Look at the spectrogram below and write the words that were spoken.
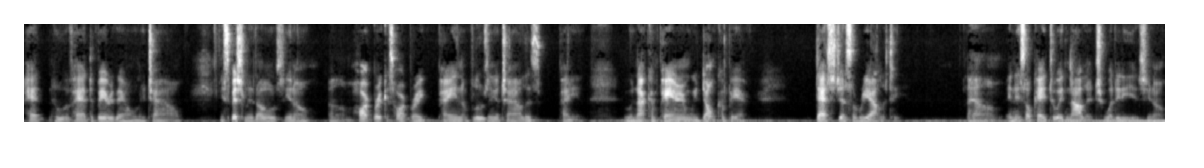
had who have had to bury their only child, especially those you know. Um, heartbreak is heartbreak. Pain of losing a child is pain. We're not comparing. We don't compare. That's just a reality, um, and it's okay to acknowledge what it is, you know.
